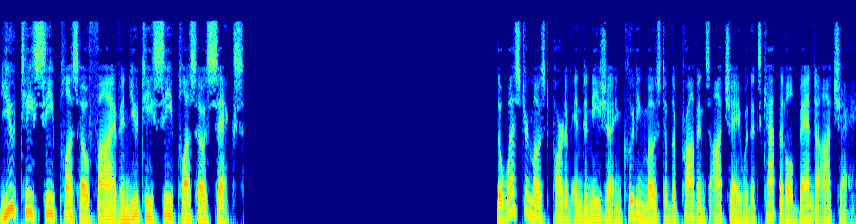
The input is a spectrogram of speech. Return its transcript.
UTC plus 05 and UTC plus 06 The westernmost part of Indonesia including most of the province Aceh with its capital Banda Aceh.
